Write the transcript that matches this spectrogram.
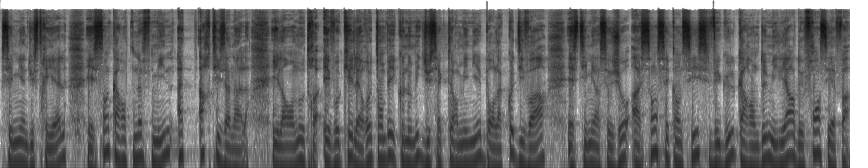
semi-industrielles et 149 mines artisanales. Il a en outre évoqué les retombées économiques du secteur minier pour la Côte d'Ivoire, estimées à ce jour à 156,42 milliards de francs CFA.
